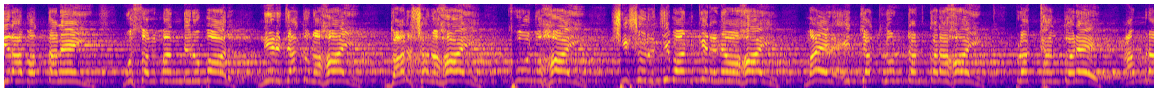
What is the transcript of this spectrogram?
নিরাপত্তা নেই। মুসলমানদের উপর নির্যাতন হয়, দর্শন হয়, খুন হয়, শিশুর জীবন কেড়ে নেওয়া হয়, মায়ের ইজ্জত লুণ্ঠন করা হয় প্রক্ষান্তরে আমরা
